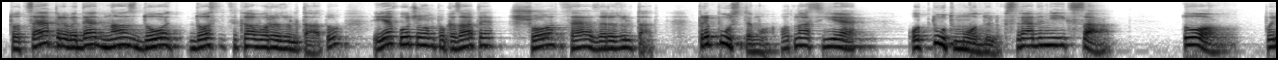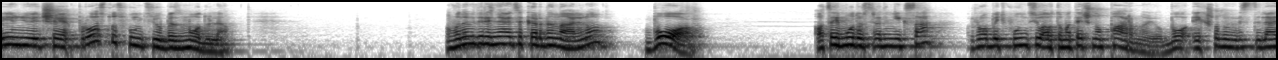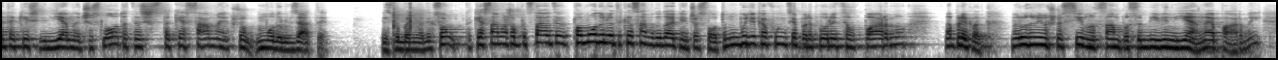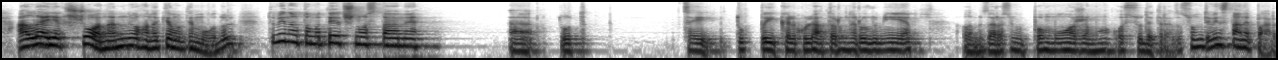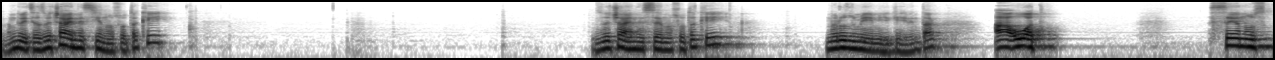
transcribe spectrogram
то це приведе нас до досить цікавого результату. І я хочу вам показати, що це за результат. Припустимо, от у нас є отут модуль всередині ікса, то порівнюючи просто з функцією без модуля, вони відрізняються кардинально, бо оцей модуль всередині ікса робить функцію автоматично парною. Бо якщо ви виставляєте якесь від'ємне число, то це ж таке саме, якщо модуль взяти і зробити над іксом, таке саме, що підставити по модулю таке саме додатнє число. Тому будь-яка функція перетвориться в парну. Наприклад, ми розуміємо, що синус сам по собі він є непарний, але якщо на нього накинути модуль, то він автоматично стане. Е, тут цей тупий калькулятор не розуміє, але ми зараз йому поможемо. Ось сюди треба засунути. Він стане парним. Дивіться, звичайний синус отакий. Звичайний синус отакий. Ми розуміємо, який він, так? А от синус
